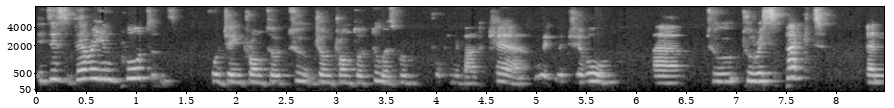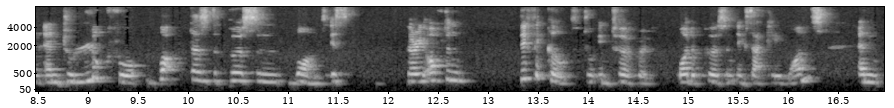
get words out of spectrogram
it is very important for Jane Tronto too, Joan Tronto too, as we're talking about care with, with Jerome, uh, to, to respect and, and to look for what does the person want. It's very often difficult to interpret what a person exactly wants. And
